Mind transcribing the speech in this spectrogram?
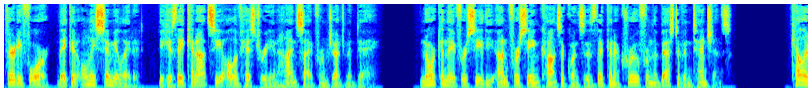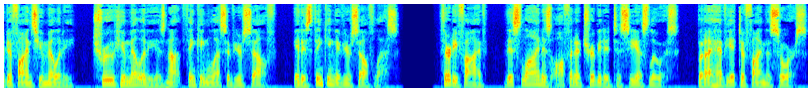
34. They can only simulate it, because they cannot see all of history in hindsight from Judgment Day. Nor can they foresee the unforeseen consequences that can accrue from the best of intentions. Keller defines humility true humility is not thinking less of yourself, it is thinking of yourself less. 35. This line is often attributed to C.S. Lewis, but I have yet to find the source.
